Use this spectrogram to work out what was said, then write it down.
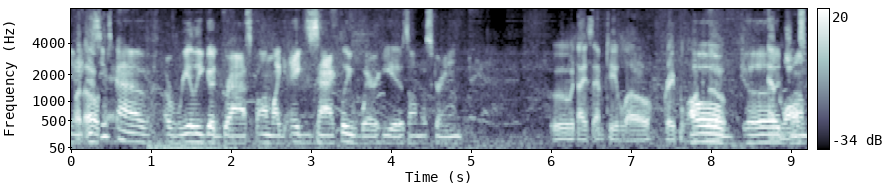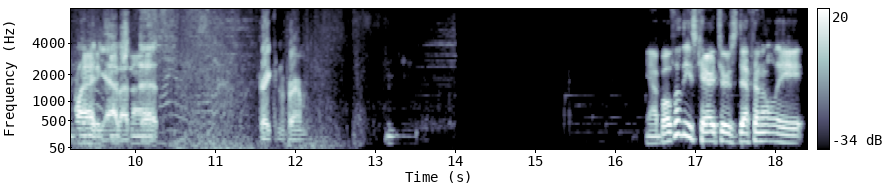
Yeah, But he seems to have a really good grasp on like exactly where he is on the screen. Ooh, nice empty low, great block. Oh, though. good and wall jump splat, yeah, that's that. it. Great confirm. Yeah, both of these characters definitely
